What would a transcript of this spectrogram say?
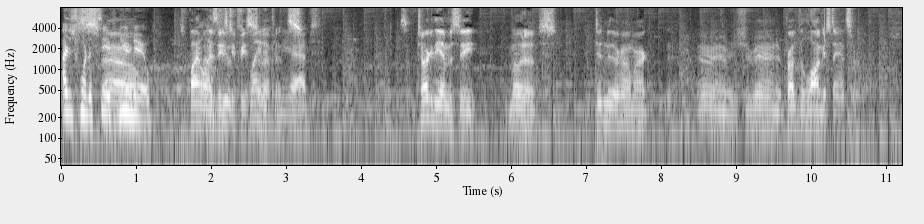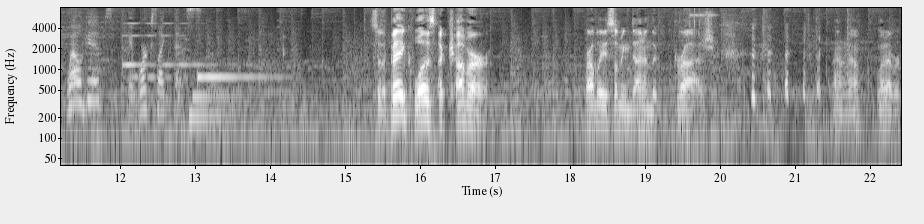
I just want to see if you knew. Let's finalize these two pieces explain of it to me, evidence. Abs? So, target the embassy, motives, didn't do their homework. Probably the longest answer. Well, Gibbs, it works like this. So the bank was a cover. Probably something done in the garage. I don't know. Whatever.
